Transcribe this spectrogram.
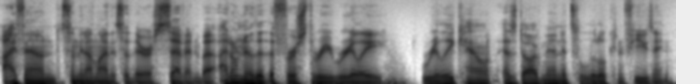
I found something online that said there are seven, but I don't know that the first three really, really count as dogmen. It's a little confusing.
